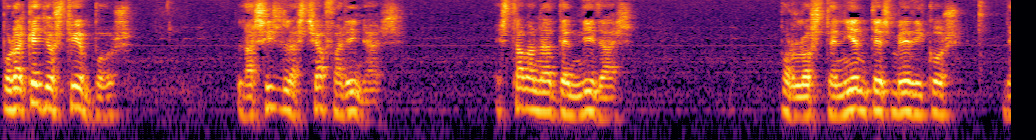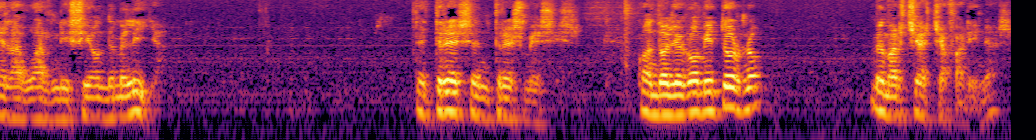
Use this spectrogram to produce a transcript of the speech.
Por aquellos tiempos, las islas chafarinas estaban atendidas por los tenientes médicos de la guarnición de Melilla, de tres en tres meses. Cuando llegó mi turno, me marché a Chafarinas,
